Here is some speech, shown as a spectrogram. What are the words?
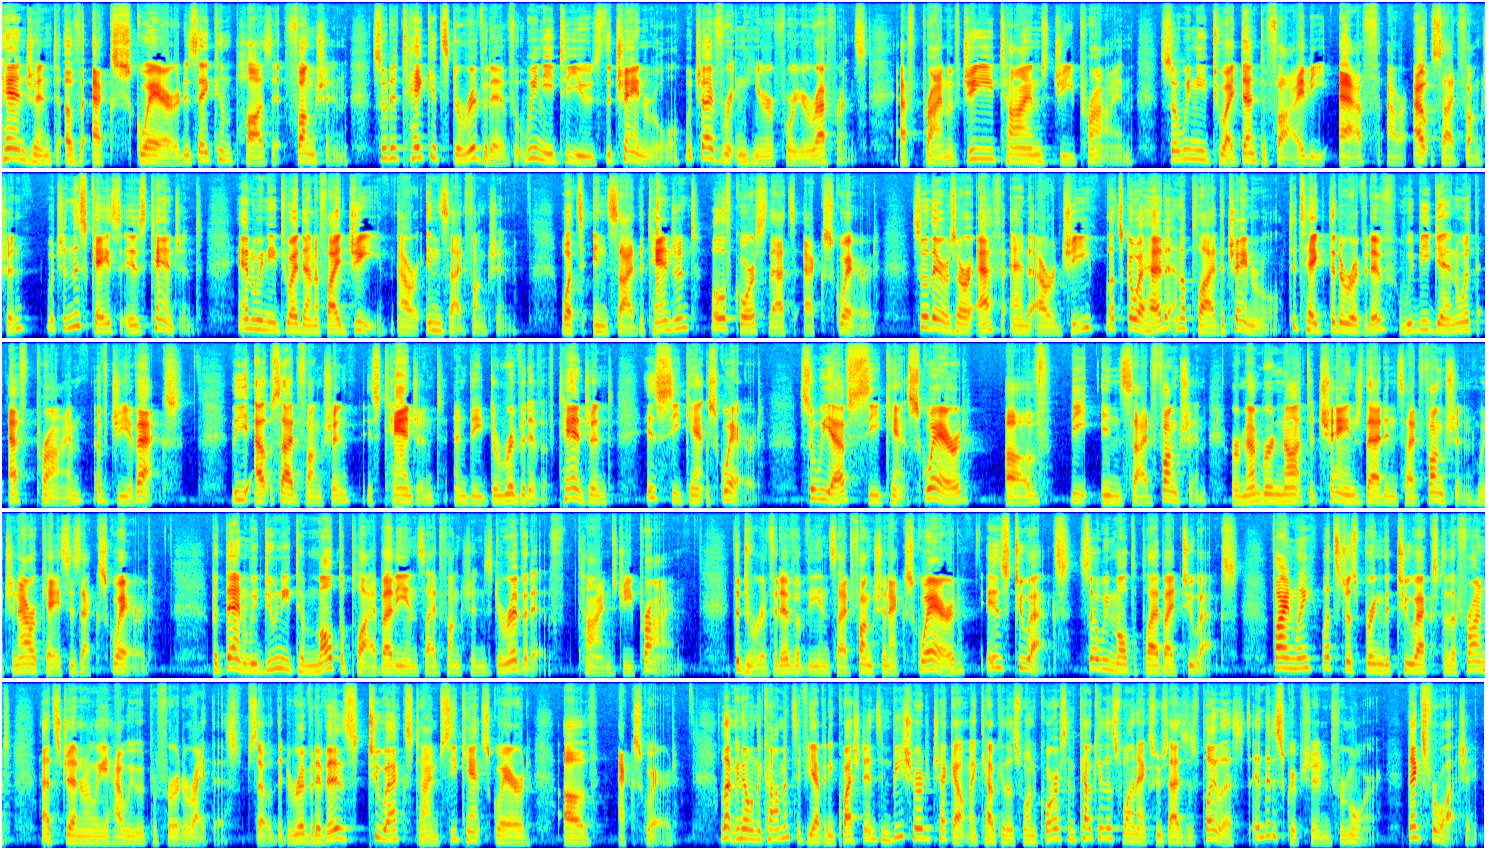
Tangent of x squared is a composite function, so to take its derivative, we need to use the chain rule, which I've written here for your reference, f prime of g times g prime. So we need to identify the f, our outside function, which in this case is tangent, and we need to identify g, our inside function. What's inside the tangent? Well, of course, that's x squared. So there's our f and our g. Let's go ahead and apply the chain rule. To take the derivative, we begin with f prime of g of x. The outside function is tangent, and the derivative of tangent is secant squared. So we have secant squared of the inside function. Remember not to change that inside function, which in our case is x squared. But then we do need to multiply by the inside function's derivative, times g prime. The derivative of the inside function x squared is 2x, so we multiply by 2x. Finally, let's just bring the 2x to the front. That's generally how we would prefer to write this. So the derivative is 2x times secant squared of x squared. Let me know in the comments if you have any questions, and be sure to check out my Calculus 1 course and Calculus 1 exercises playlists in the description for more. Thanks for watching.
